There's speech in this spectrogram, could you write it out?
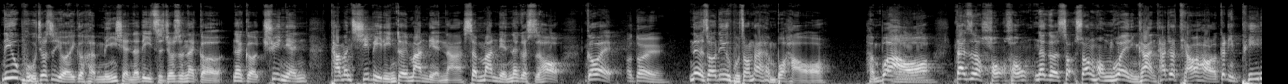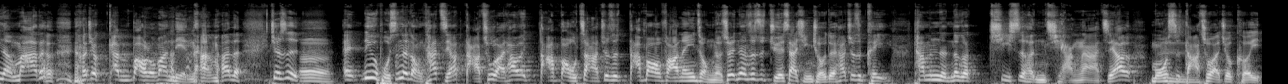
利物浦就是有一个很明显的例子，就是那个那个去年他们七比零对曼联呐，胜曼联那个时候，各位，哦，对，那个时候利物浦状态很不好哦。很不好哦，但是红红那个双双红会，你看他就调好了，跟你拼了，妈的，然后就干爆了半脸呐，妈的，就是，哎，利物浦是那种他只要打出来，他会大爆炸，就是大爆发那一种的，所以那就是决赛型球队，他就是可以，他们的那个气势很强啊，只要模式打出来就可以。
